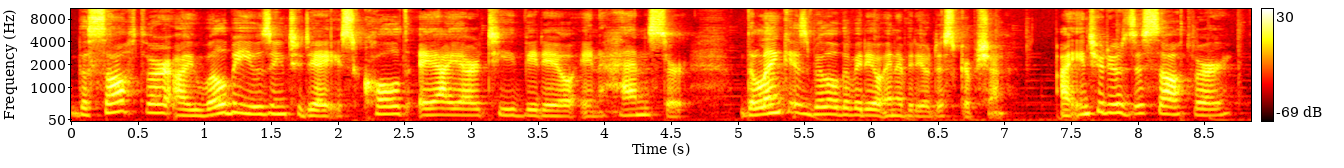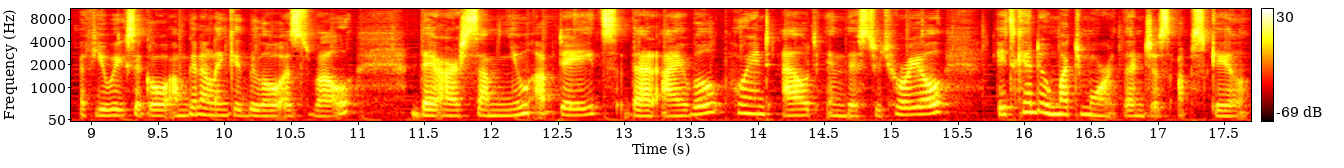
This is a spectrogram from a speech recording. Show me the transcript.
The software I will be using today is called Aiarty Video Enhancer. The link is below the video in a video description. I introduced this software a few weeks ago. I'm gonna link it below as well. There are some new updates that I will point out in this tutorial it can do much more than just upscale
